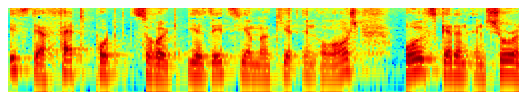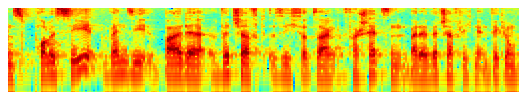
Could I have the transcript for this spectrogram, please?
ist der Fed Put zurück? Ihr seht es hier markiert in Orange. Bulls get an insurance policy, wenn sie bei der Wirtschaft sich sozusagen verschätzen, bei der wirtschaftlichen Entwicklung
